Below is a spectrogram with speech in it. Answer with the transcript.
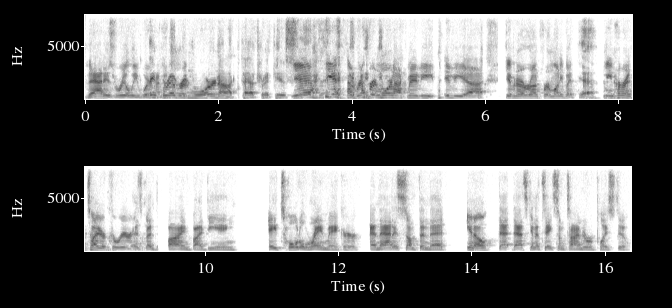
that is really where I think I mean, Reverend Warnock Patrick is. Yeah, uh, yeah, Reverend Warnock maybe maybe uh, giving her a run for her money, but yeah, I mean her entire career has been defined by being a total rainmaker, and that is something that you know that that's going to take some time to replace too.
